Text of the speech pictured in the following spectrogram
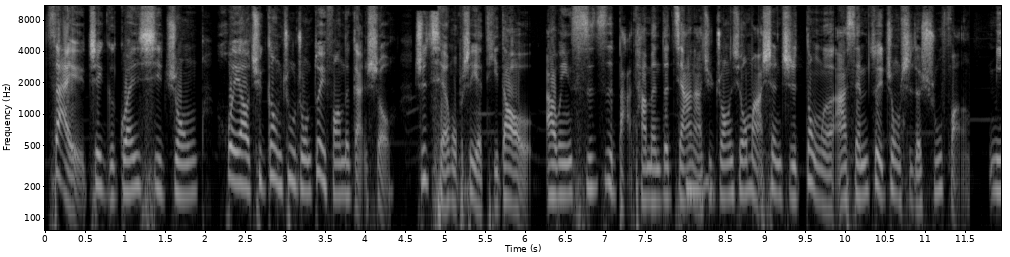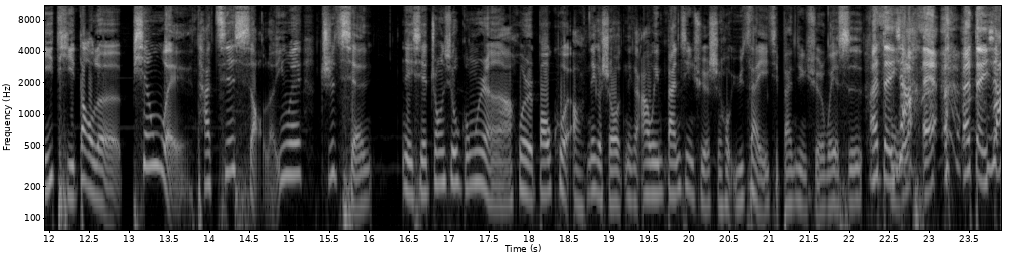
在这个关系中会要去更注重对方的感受。之前我不是也提到阿 Win 私自把他们的家拿去装修嘛，甚至动了阿 Sam 最重视的书房。谜题到了片尾，他揭晓了，因为之前那些装修工人啊，或者包括哦那个时候那个阿 Win 搬进去的时候，鱼仔也一起搬进去了，我也是哎，等一下。哎，哎，等一下，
